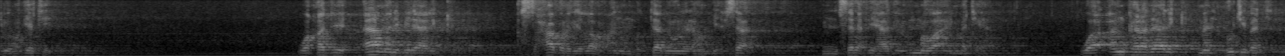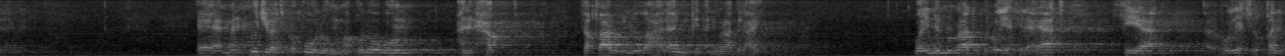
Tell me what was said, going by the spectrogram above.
في رؤيته. وقد آمن بذلك الصحابة رضي الله عنهم والتابعون لهم بإحسان من سلف هذه الأمة وأئمتها. وأنكر ذلك من حجبت من حجبت عقولهم وقلوبهم عن الحق فقالوا إن الله لا يمكن أن يرى بالعين وإنما المراد بالرؤية في الآيات هي رؤية القلب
